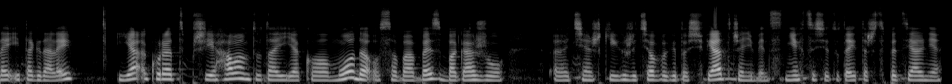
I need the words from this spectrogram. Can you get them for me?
tak itd. Tak ja akurat przyjechałam tutaj jako młoda osoba bez bagażu ciężkich życiowych doświadczeń, więc nie chcę się tutaj też specjalnie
